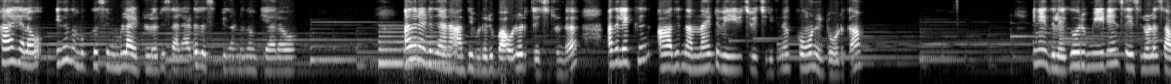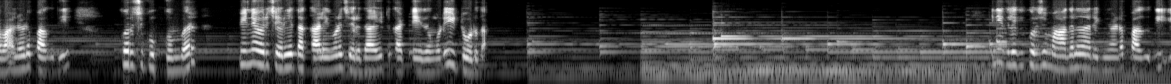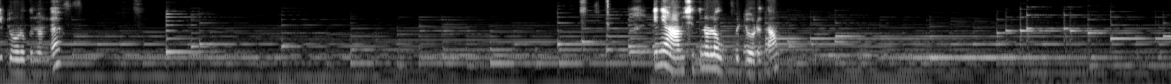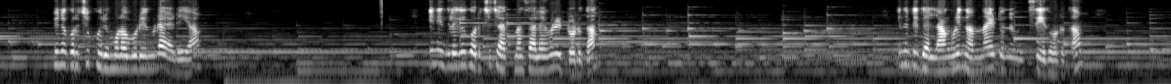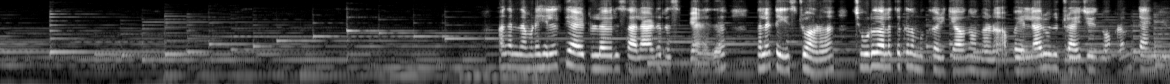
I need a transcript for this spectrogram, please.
Hi hello ഇന്ന് നമുക്ക് simple ആയിട്ടുള്ള ഒരു സലാഡ് റെസിപ്പി കണ്ടു നോക്കിയാലോ? അതിനായിട്ട് ഞാൻ ആദ്യം ഇവിടെ ഒരു ബൗൾ എടുത്ത് വെച്ചിട്ടുണ്ട്. അതിലേക്ക് ആദ്യം നന്നായിട്ട് വേവിച്ച് വെച്ചിരിക്കുന്ന കോൺ ഇട്ട് കൊടുക്കാം. ഇനി ഇതിലേക്ക് ഒരു മീഡിയം സൈസിലുള്ള സവാളയുടെ പകുതി കുറച്ച് കുക്കുംബർ പിന്നെ ഒരു ചെറിയ തക്കാളിയും കൂടെ ചെറുതായിട്ട് കട്ട് ചെയ്തും കൂടി ഇട്ട് കൊടുക്കാം. ഇനി ഇതിലേക്ക് കുറച്ച് മാതള നാരങ്ങയുടെ പകുതി ഇട്ട് കൊടുക്കുന്നുണ്ട്. ഇനി ആവശ്യത്തിനുള്ള ഉപ്പിട്ട് കൊടുക്കാം. പിന്നെ കുറച്ച് കുരുമുളക് പൊടിയും കൂടെ ആഡ് ചെയ്യാം. ഇനി ഇതിലേക്ക് കുറച്ച് ചാറ്റ് മസാലയും കൂടി ഇട്ട് കൊടുക്കാം. എന്നിട്ട് ഇതെല്ലാം കൂടി നന്നായിട്ടൊന്ന് മിക്സ് ചെയ്ത് കൊടുക്കാം. അങ്ങനെ നമ്മുടെ ഹെൽത്തി ആയിട്ടുള്ള ഒരു സലാഡ് റെസിപ്പിയാണിത് നല്ല ടേസ്റ്റുമാണ് ചൂടുകാലത്തൊക്കെ നമുക്ക് കഴിക്കാവുന്ന ഒന്നാണ്. അപ്പോൾ എല്ലാവരും ഒന്ന് ട്രൈ ചെയ്ത് നോക്കണം. താങ്ക്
